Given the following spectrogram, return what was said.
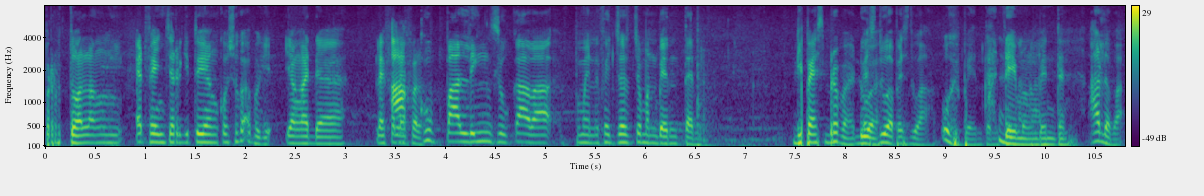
pertualang adventure gitu yang kau suka apa? Yang ada level-level. Aku paling suka Pak, pemain adventure cuman Benten. Di PS berapa? Dua. PS2, PS2. Uh, Benten. Ada emang Benten. Ada pak.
